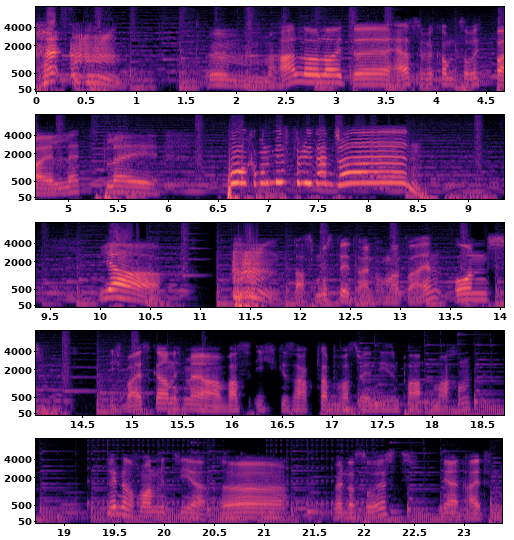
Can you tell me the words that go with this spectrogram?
ähm, hallo Leute, herzlich willkommen zurück bei Let's Play Pokémon Mystery Dungeon! Ja, das musste jetzt einfach mal sein und ich weiß gar nicht mehr, was ich gesagt habe, was wir in diesem Part machen. Rede doch mal mit dir. Äh, wenn das so ist, mir ein Item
